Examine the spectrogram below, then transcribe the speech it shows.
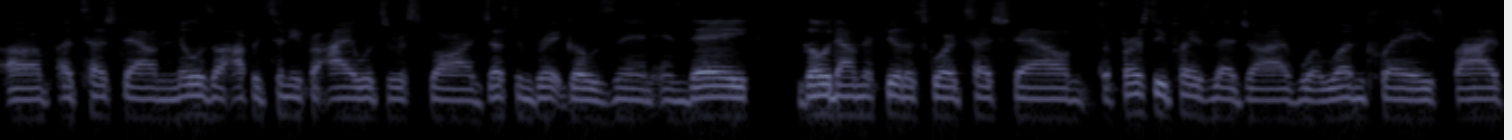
um, a touchdown, and there was an opportunity for Iowa to respond. Justin Britt goes in, and they go down the field and score a touchdown. The first three plays of that drive were run plays, five,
